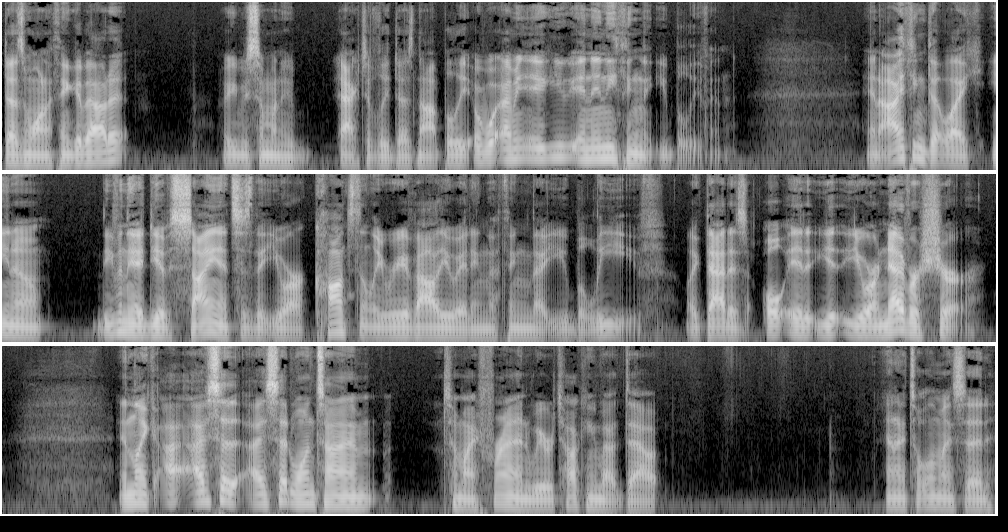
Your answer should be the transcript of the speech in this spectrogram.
doesn't want to think about it. Or you can be someone who actively does not believe. Or I mean, you, in anything that you believe in. And I think that, like, you know, even the idea of science is that you are constantly reevaluating the thing that you believe. Like that is, oh, it, you, are never sure. And like I, I've said, I said one time to my friend, we were talking about doubt, and I told him, I said,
